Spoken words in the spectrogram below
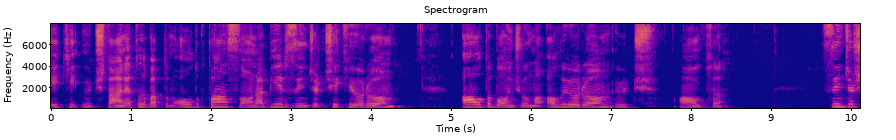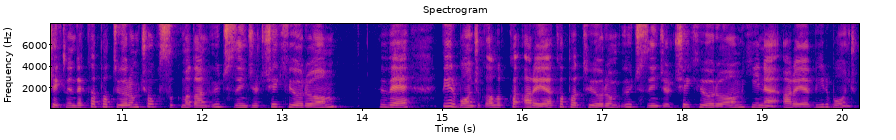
2 3 tane tığ battım olduktan sonra bir zincir çekiyorum. 6 boncuğumu alıyorum. 3 6 Zincir şeklinde kapatıyorum. Çok sıkmadan 3 zincir çekiyorum ve Bir boncuk alıp araya kapatıyorum. 3 zincir çekiyorum. Yine araya bir boncuk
